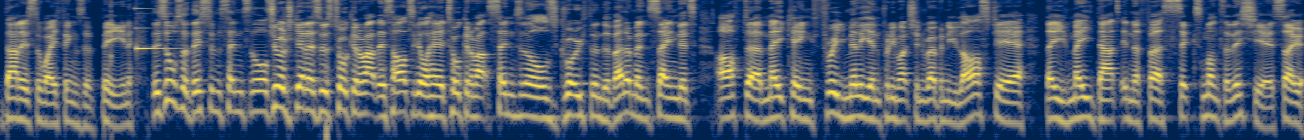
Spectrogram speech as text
That is the way things have been. There's also this from Sentinels. George Geddes was talking about this article here, talking about Sentinels' growth and development, saying that after making three million pretty much in revenue last year, they've made that in the first six months of this year. So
